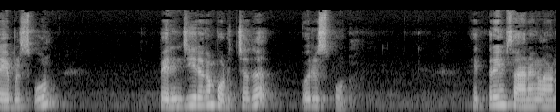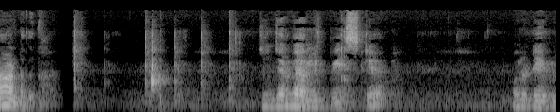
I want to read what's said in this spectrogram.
ടേബിൾ സ്പൂൺ പെരിഞ്ജീരകം പൊടിച്ചത് ഒരു സ്പൂൺ. ഇത്രയും സാധനങ്ങളാണ് വേണ്ടത്. ജിഞ്ചർ ഗാർലിക് പേസ്റ്റ് ഒരു ടേബിൾ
